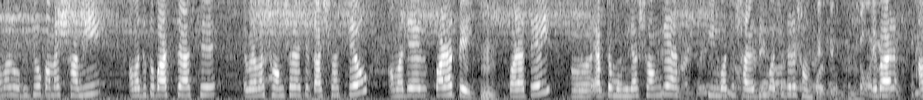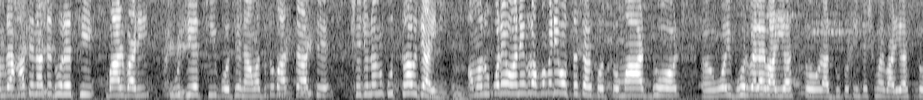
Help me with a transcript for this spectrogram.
আমার অভিযোগ আমার স্বামী আমার দুটো বাচ্চা আছে এবার আমার সংসার আছে তার সত্ত্বেও আমাদের পাড়াতেই পাড়াতেই একটা মহিলার সঙ্গে তিন বছর সাড়ে তিন বছর ধরে সম্পর্ক। এবার আমরা হাতে নাতে ধরেছি বারবারই বুঝিয়েছি বোঝে না আমার দুটো বাচ্চা আছে সেই জন্য আমি কোথাও যাইনি। আমার উপরে অনেক রকমেরই অত্যাচার করতো মারধর ওই ভোরবেলায় বাড়ি আসতো রাত দুটো তিনটের সময় বাড়ি আসতো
